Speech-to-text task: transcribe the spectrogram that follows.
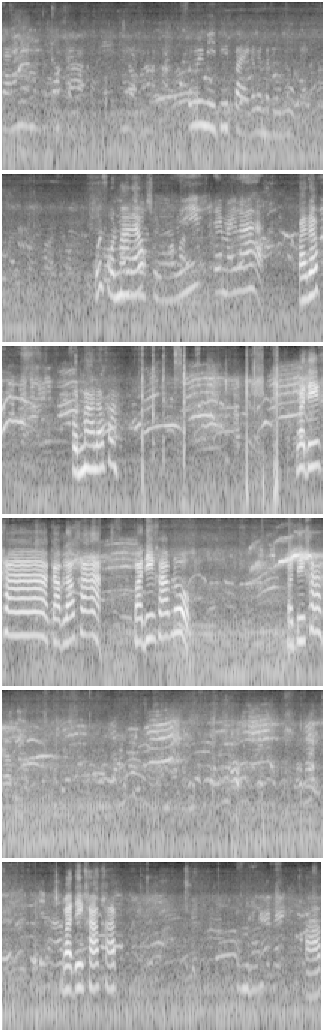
อยากให้แม่มาดูการซ้อมก็ไม่มีที่ไปก็เลยมาดูลูกอุ้ยฝนมาแล้ว เฉยๆได้ไหมล่ะไปเร็วฝนมาแล้วค่ะสวัสดีค่ะ กลับแล้วค่ะสวัสดีครับลูกสวัสดีค่ะ สวัสดีครับครับได้ไหมครับ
